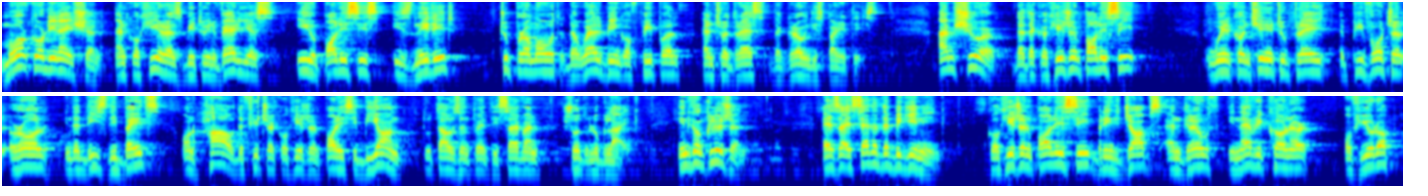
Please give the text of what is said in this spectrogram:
more coordination and coherence between various EU policies is needed to promote the well-being of people and to address the growing disparities. I'm sure that the cohesion policy will continue to play a pivotal role in the, these debates on how the future cohesion policy beyond 2027 should look like. In conclusion, as I said at the beginning, cohesion policy brings jobs and growth in every corner of Europe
